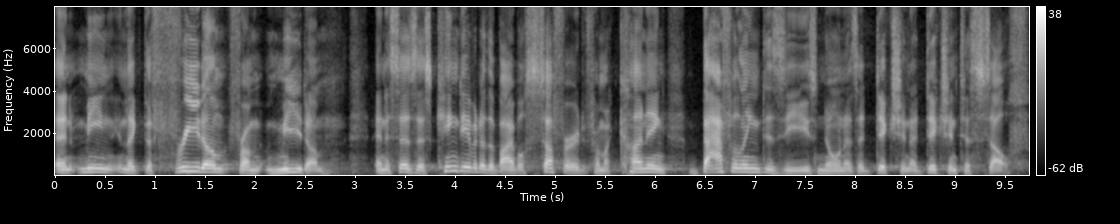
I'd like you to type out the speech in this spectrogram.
and mean like the freedom from Medium. And it says this King David of the Bible suffered from a cunning, baffling disease known as addiction, addiction to self.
